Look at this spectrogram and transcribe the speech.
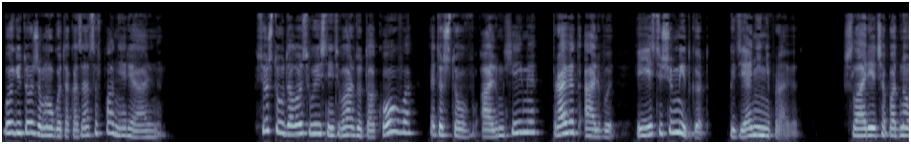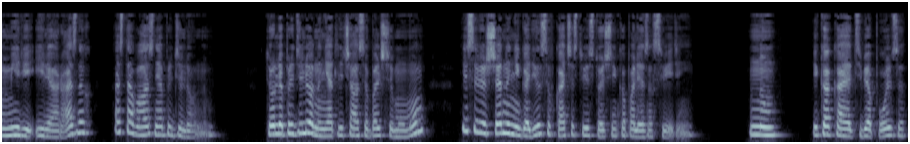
боги тоже могут оказаться вполне реальны. Все, что удалось выяснить Варду Толкового, это что в Альмхейме правят альвы, и есть еще Мидгард, где они не правят. Шла речь об одном мире или о разных, оставалось неопределенным. Тролль определенно не отличался большим умом и совершенно не годился в качестве источника полезных сведений. «Ну, и какая от тебя польза?»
